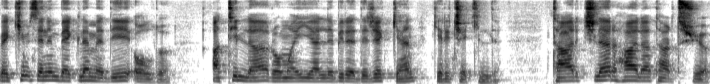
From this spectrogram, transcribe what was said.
ve kimsenin beklemediği oldu. Atilla Roma'yı yerle bir edecekken geri çekildi. Tarihçiler hala tartışıyor.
